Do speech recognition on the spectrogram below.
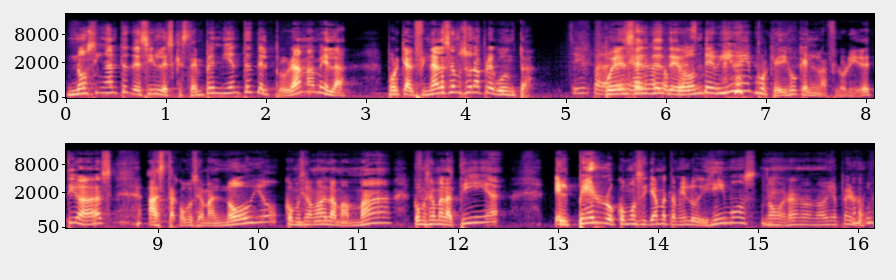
no sin antes decirles que estén pendientes del programa, Mela, porque al final hacemos una pregunta. Sí, Puede ser desde dónde vive, porque dijo que en la Florida de Tibás, hasta cómo se llama el novio, cómo se llama la mamá, cómo se llama la tía, el perro, cómo se llama, también lo dijimos. No, ¿verdad? No, no había perro.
